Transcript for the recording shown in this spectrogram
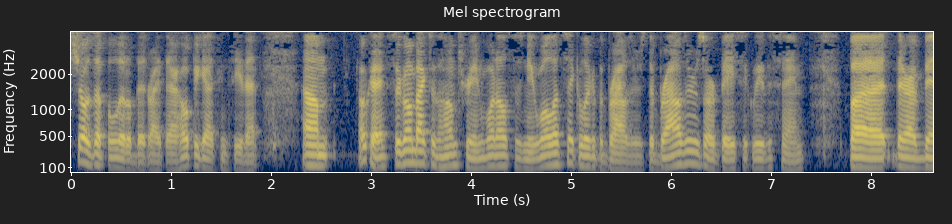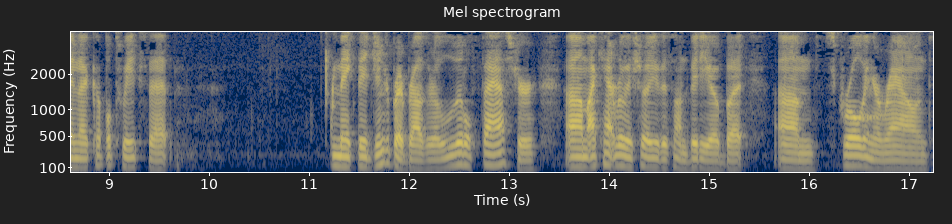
Shows up a little bit right there. I hope you guys can see that. Um, Okay, so going back to the home screen, what else is new? Well, let's take a look at the browsers. The browsers are basically the same, but there have been a couple tweaks that make the Gingerbread browser a little faster. Um, I can't really show you this on video, but um, scrolling around,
